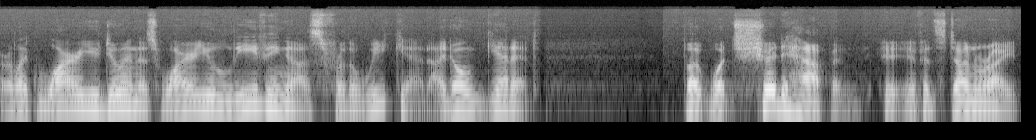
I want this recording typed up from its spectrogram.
are like, "Why are you doing this? Why are you leaving us for the weekend? I don't get it." But what should happen if it's done right,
